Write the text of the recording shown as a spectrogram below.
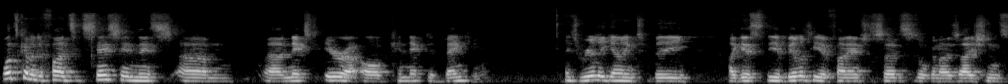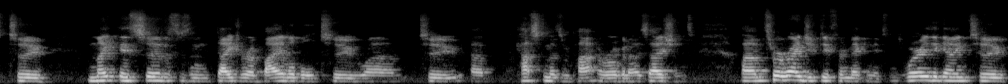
what's going to define success in this um, uh, next era of connected banking is really going to be, I guess, the ability of financial services organisations to make their services and data available to, um, to uh, customers and partner organisations um, through a range of different mechanisms. We're either going to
